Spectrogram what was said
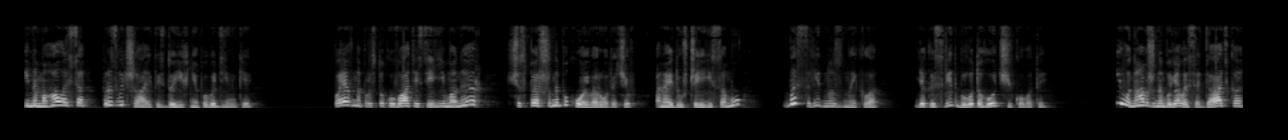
і намагалася призвичаїтись до їхньої поведінки. Певна простокуватість її манер, що спершу непокоїла родичів, а найдужче її саму, безслідно зникла, як і слід було того очікувати. І вона вже не боялася дядька,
